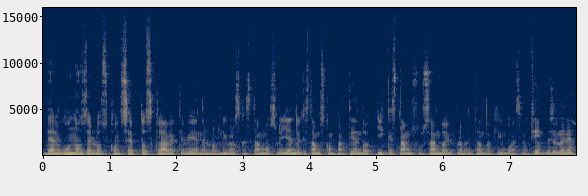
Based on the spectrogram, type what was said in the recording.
de algunos de los conceptos clave que vienen en los libros que estamos leyendo y que estamos compartiendo y que estamos usando e implementando aquí en Westman. Sí, esa es la idea.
